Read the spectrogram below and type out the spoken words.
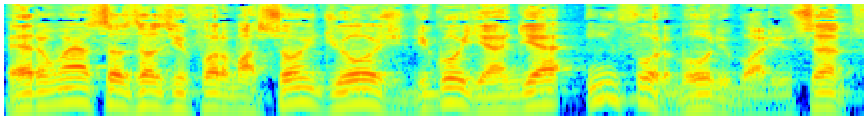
Eram essas as informações de hoje de Goiânia, informou Libório Santos.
